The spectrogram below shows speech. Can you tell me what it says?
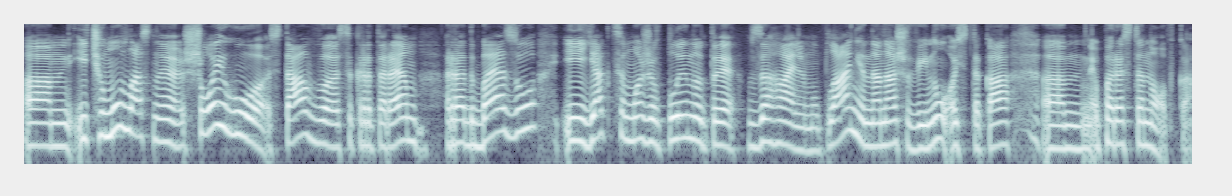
Ем, і чому власне Шойгу став секретарем Радбезу, і як це може вплинути в загальному плані на нашу війну? Ось така ем, перестановка.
